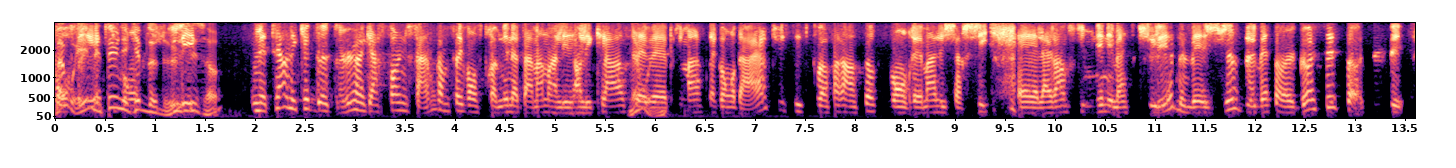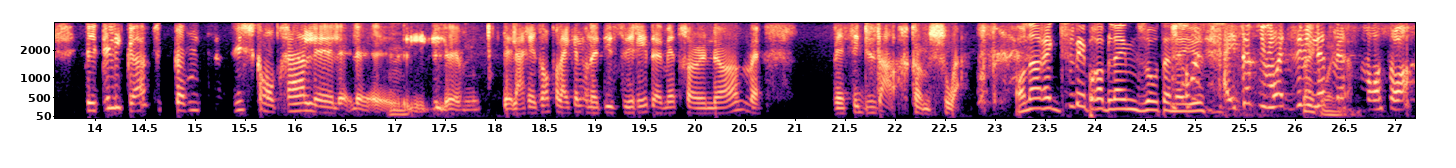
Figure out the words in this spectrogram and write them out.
Ben oui, mettez une équipe de deux, c'est ça mettez en équipe de deux, un garçon et une femme, comme ça ils vont se promener notamment dans les dans les classes ben euh, primaires, secondaires. Puis c'est ce qui va faire en sorte qu'ils vont vraiment aller chercher la gente féminine et masculine. Mais juste de mettre un gars, c'est ça. C'est délicat. Puis comme tu si je comprends le, le, le, la raison pour laquelle on a décidé de mettre un homme, ben c'est bizarre comme choix. On en règle-tu des problèmes, nous autres, Anaïs? hey, ça, puis moi, 10 minutes, merci, bonsoir.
